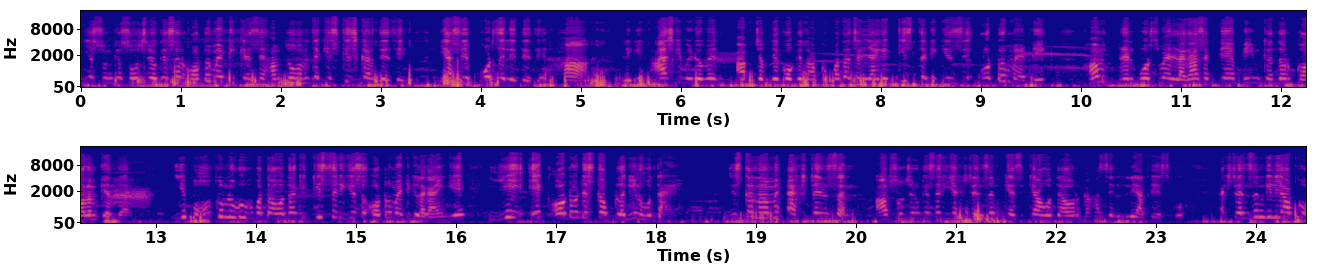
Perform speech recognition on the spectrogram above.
ये सुन के सोच रहे हो कि सर ऑटोमेटिक कैसे? हम तो अभी तक स्केच करते थे? या सेप कोड से लेते थे? हाँ लेकिन आज की वीडियो में आप जब देखोगे तो आपको पता चल जाएगा किस तरीके से ऑटोमेटिक हम रेनफोर्समेंट लगा सकते हैं बीम के अंदर और कॉलम के अंदर। ये बहुत कम लोगों को पता होता है कि किस तरीके से ऑटोमेटिक लगाएँगे ये एक ऑटोडेस्क का प्लगइन होता है, जिसका नाम है एक्सटेंशन आप सोच रहे हो कि सर, ये एक्सटेंशन कैसे, क्या होता है और कहाँ से ले आते हैं इसको? एक्सटेंशन के लिए आपको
